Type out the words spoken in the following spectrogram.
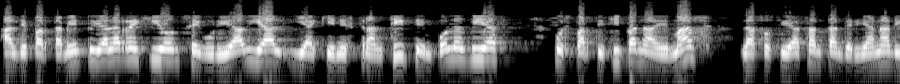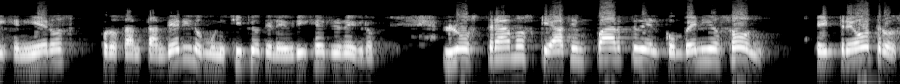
al departamento y a la región seguridad vial y a quienes transiten por las vías, pues participan además la Sociedad Santanderiana de Ingenieros Pro Santander y los municipios de Lebrija y Río Negro. Los tramos que hacen parte del convenio son, entre otros,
